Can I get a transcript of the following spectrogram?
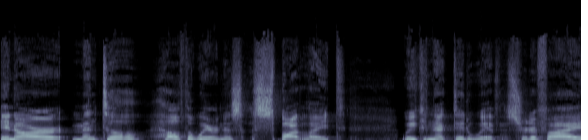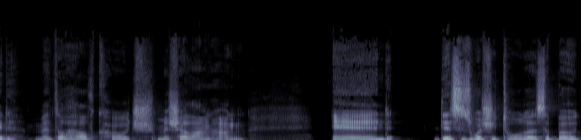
in our mental health awareness spotlight, we connected with certified mental health coach Michelle Anghang. And this is what she told us about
